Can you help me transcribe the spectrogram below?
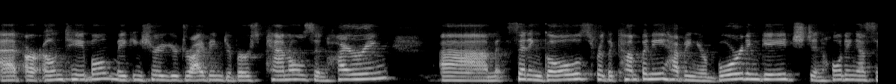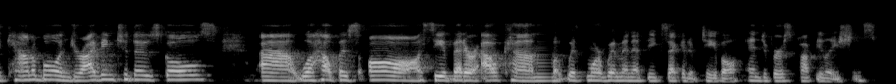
at our own table, making sure you're driving diverse panels and hiring, um, setting goals for the company, having your board engaged and holding us accountable and driving to those goals uh, will help us all see a better outcome with more women at the executive table and diverse populations.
